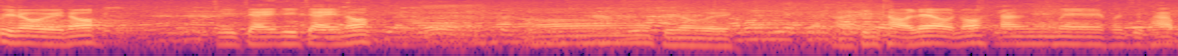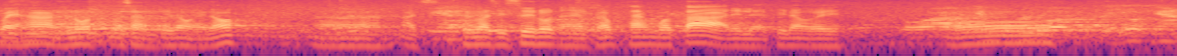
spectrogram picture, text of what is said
พี่น้องเอ้ยเนาะดีใจดีใจเนาะอ๋อพี่น้องเอ้ยอ่ากินข้าวแล้วเนาะทางแม่เพิ่นสิพาไปห้างรถมาสั่นพี่น้องเอ้ยเนาะ อ่าอาจสิเพิ่นว่าสิซื้อรถให้ครับทางบอต้านี่แหละพี่น้องเอ้ยโอ้รถหยัง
